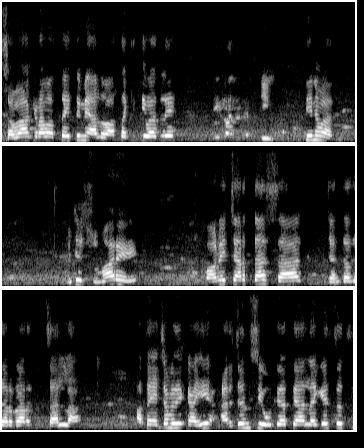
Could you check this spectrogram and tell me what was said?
सव्वा अकरा वाजता इथे मी आलो. आता किती वाजले? तीन. वाजले. म्हणजे सुमारे पावणे चार तास हा जनता दरबार चालला. आता याच्यामध्ये काही अर्जन्सी होत्या त्या लगेचच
